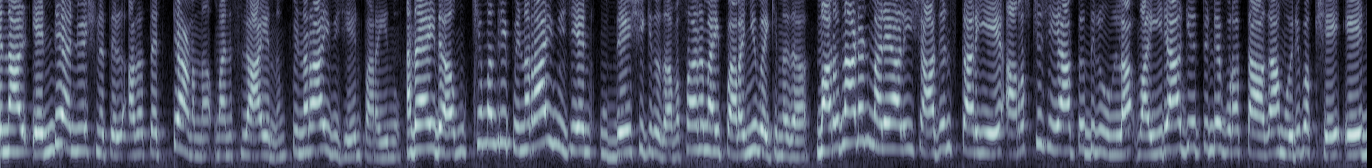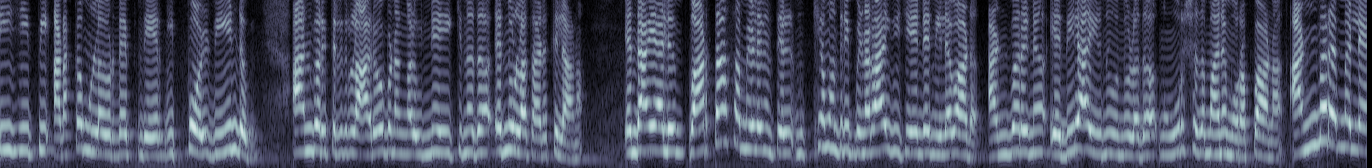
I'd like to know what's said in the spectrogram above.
എന്നാൽ എന്റെ അന്വേഷണത്തിൽ അത് തെറ്റാണെന്ന് മനസ്സിലായെന്നും പിണറായി വിജയൻ പറയുന്നു. അതായത് മുഖ്യമന്ത്രി പിണറായി വിജയൻ ഉദ്ദേശിക്കുന്നത് അവസാനമായി പറഞ്ഞു വയ്ക്കുന്നത് മറുനാടൻ മലയാളി ഷാജൻ സ്കറിയെ അറസ്റ്റ് ചെയ്യാത്തതിലുള്ള വൈരാഗ്യത്തിന്റെ പുറത്താകാം ഒരുപക്ഷെ എ ഡി ജി പി അടക്കമുള്ളവരുടെ ഇപ്പോൾ വീണ്ടും അൻവർ ഇത്തരത്തിലുള്ള ആരോപണങ്ങൾ ഉന്നയിക്കുന്നത് എന്നുള്ള തരത്തിലാണ്. എന്തായാലും വാർത്താ സമ്മേളനത്തിൽ മുഖ്യമന്ത്രി പിണറായി വിജയന്റെ നിലപാട് അൻവറിന് എതിരായിരുന്നു എന്നുള്ളത് നൂറ് ശതമാനം ഉറപ്പാണ്. Anvar M L A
